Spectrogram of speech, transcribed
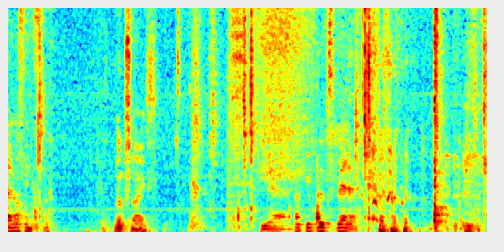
I don't think so. Looks nice. Yeah, but it looks better.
